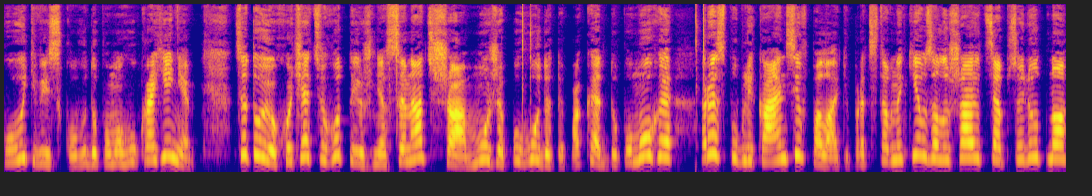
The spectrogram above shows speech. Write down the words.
блокують військову допомогу Україні. Цитую: хоча цього тижня Сенат США може погодити пакет допомоги, республіканці в палаті представників залишаються абсолютно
